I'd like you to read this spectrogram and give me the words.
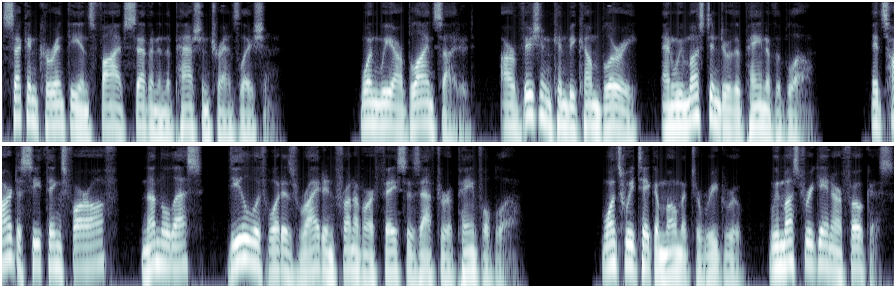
2 Corinthians 5 7 in the Passion Translation. When we are blindsided, our vision can become blurry, and we must endure the pain of the blow. It's hard to see things far off, nonetheless, deal with what is right in front of our faces after a painful blow. Once we take a moment to regroup, we must regain our focus.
